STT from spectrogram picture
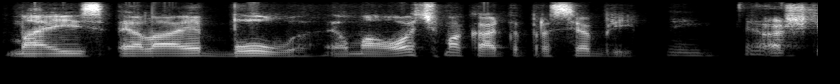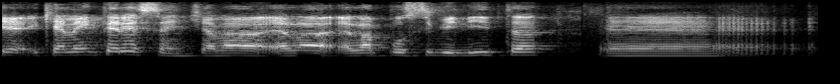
mas ela é boa, é uma ótima carta para se abrir. Sim. Eu acho que, é, que ela é interessante, ela, ela, ela possibilita é,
